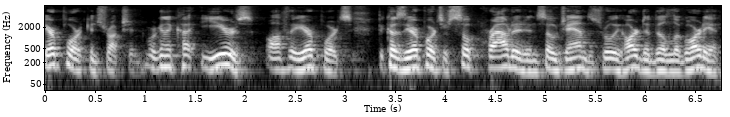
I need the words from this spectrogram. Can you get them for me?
airport construction. We're going to cut years off the airports because the airports are so crowded and so jammed. It's really hard to build LaGuardia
